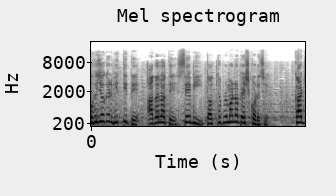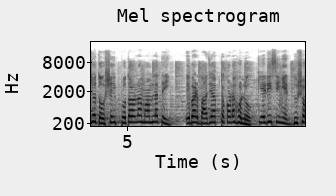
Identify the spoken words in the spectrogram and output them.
অভিযোগের ভিত্তিতে আদালতে সেবি তথ্য প্রমাণও পেশ করেছে। কার্যত সেই প্রতারণা মামলাতেই এবার বাজেয়াপ্ত করা হলো কেডি সিংয়ের দুশো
